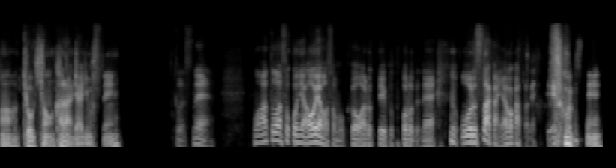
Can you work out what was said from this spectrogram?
ああ、狂気感はかなりありますね。そうですね。もうあとはそこに青山さんも加わるっていうところでね、オールスター感やばかったねっていう。そうですね。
